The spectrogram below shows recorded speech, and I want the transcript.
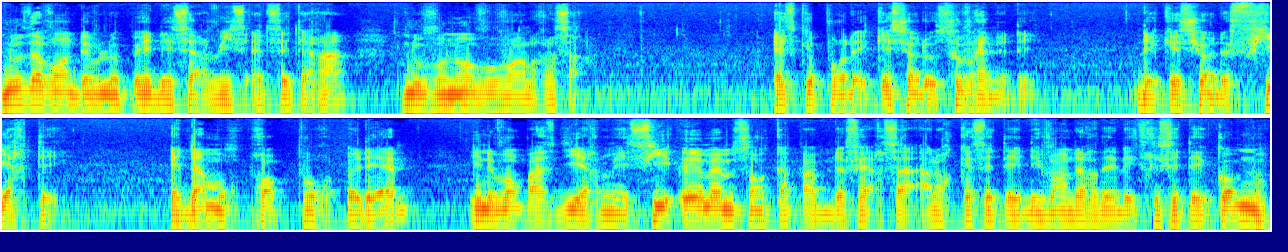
nous avons développé des services, etc. Nous venons vous vendre ça. Est-ce que pour des questions de souveraineté, des questions de fierté et d'amour propre pour EDM, ils ne vont pas se dire mais si eux-mêmes sont capables de faire ça alors que c'était des vendeurs d'électricité comme nous,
